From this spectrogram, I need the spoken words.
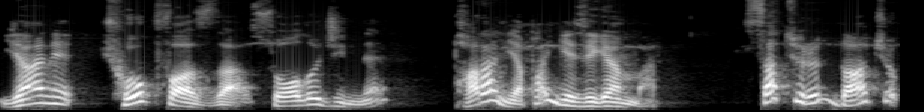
Yani çok fazla Sualojin'le paran yapan gezegen var. Satürn daha çok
